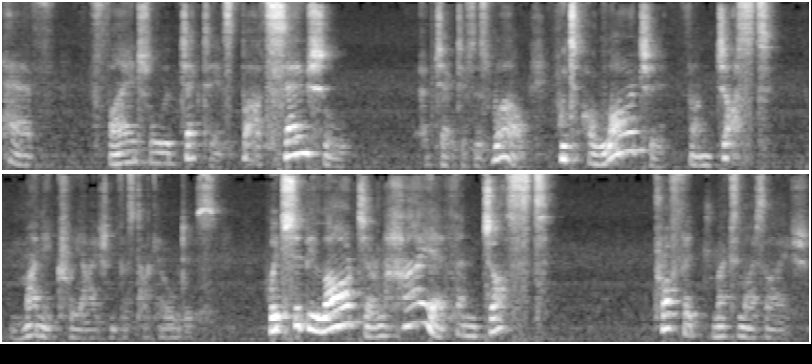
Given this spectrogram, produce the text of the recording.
have financial objectives, but social objectives as well, which are larger than just money creation for stockholders, which should be larger and higher than just profit maximization.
